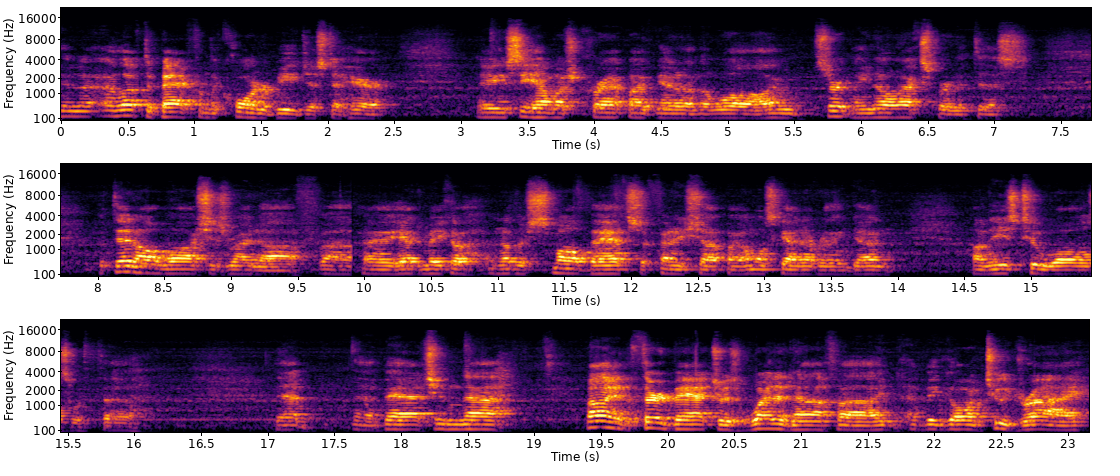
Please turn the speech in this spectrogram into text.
I left it back from the corner be just a hair. Now you can see how much crap I've got on the wall. I'm certainly no expert at this. But then all washes right off. Uh, I had to make a, another small batch to finish up. I almost got everything done on these two walls with uh, that uh, batch. And uh, Probably the third batch was wet enough. Uh, I've been going too dry.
